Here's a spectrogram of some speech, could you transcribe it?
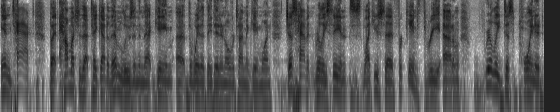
intact. But how much did that take out of them losing in that game uh, the way that they did in overtime in game one? Just haven't really seen, like you said, for game three, Adam, really disappointed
